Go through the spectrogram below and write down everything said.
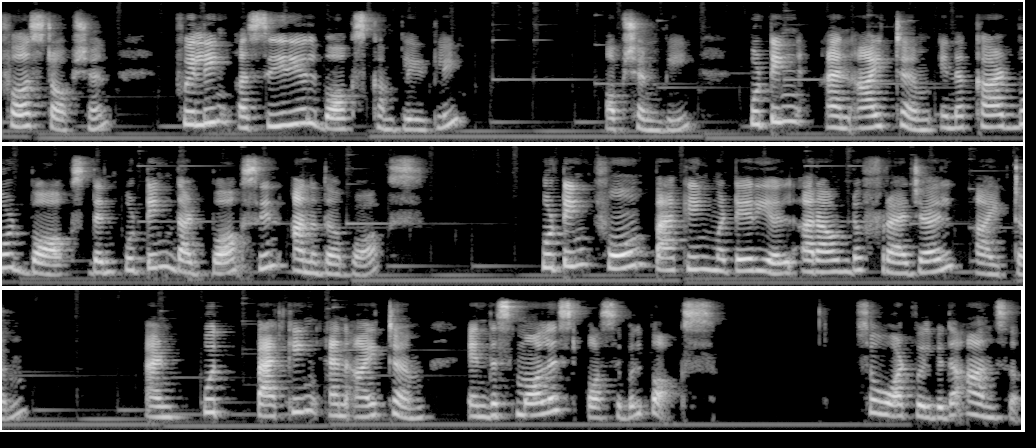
First option, filling a cereal box completely. Option B, putting an item in a cardboard box then putting that box in another box. Putting foam packing material around a fragile item and put packing an item in the smallest possible box. So what will be the answer?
